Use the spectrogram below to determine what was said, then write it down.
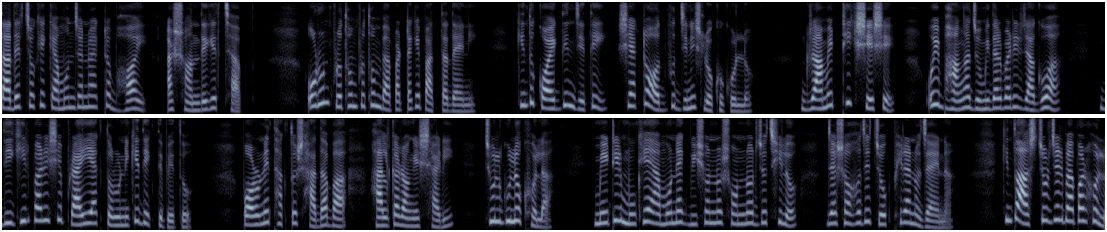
তাদের চোখে কেমন যেন একটা ভয় আর সন্দেহের ছাপ। অরুণ প্রথম প্রথম ব্যাপারটাকে পাত্তা দেয়নি, কিন্তু কয়েকদিন যেতেই সে একটা অদ্ভুত জিনিস লক্ষ্য করল। গ্রামের ঠিক শেষে ওই ভাঙা জমিদার বাড়ির রাগোয়া দিঘির পাড়ে সে প্রায়ই এক তরুণীকে দেখতে পেত। পরনে থাকত সাদা বা হালকা রঙের শাড়ি, চুলগুলো খোলা। মেয়েটির মুখে এমন এক বিষণ্ন সৌন্দর্য ছিল যা সহজে চোখ ফেরানো যায় না। কিন্তু আশ্চর্যের ব্যাপার হল,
